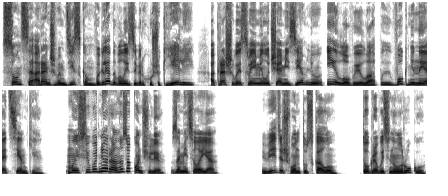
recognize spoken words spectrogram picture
Солнце оранжевым диском выглядывало из-за верхушек елей, окрашивая своими лучами землю и ловые лапы в огненные оттенки. «Мы сегодня рано закончили», — заметила я. «Видишь вон ту скалу?» Тогра вытянул руку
